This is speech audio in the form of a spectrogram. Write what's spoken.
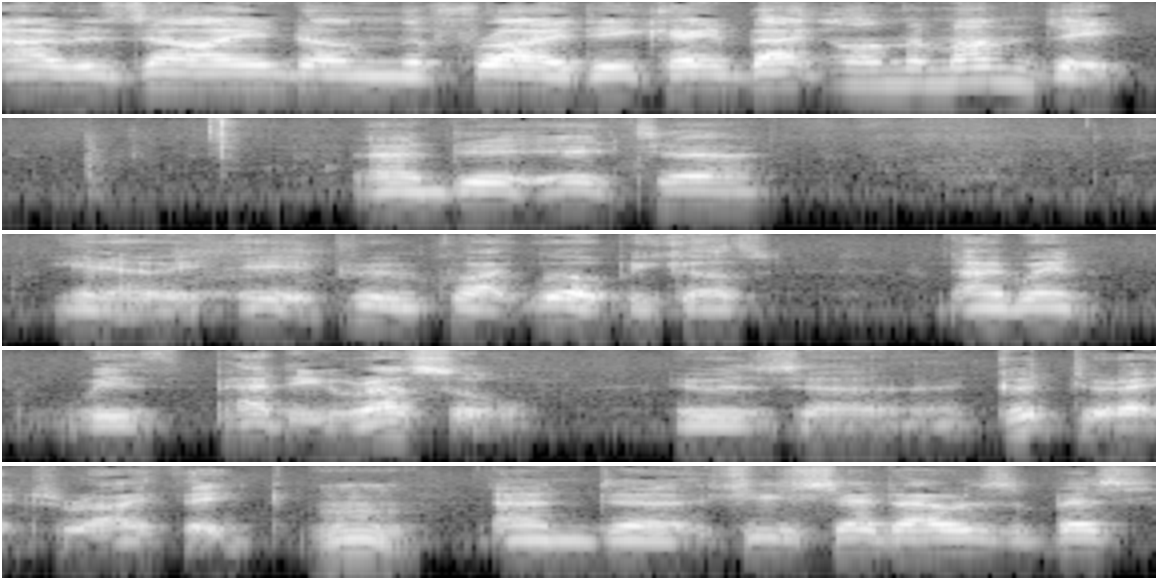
I resigned on the Friday, came back on the Monday. And it, it uh, you know, it, it proved quite well because I went with Paddy Russell, who was a good director, I think. mm, And uh, she said I was the best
